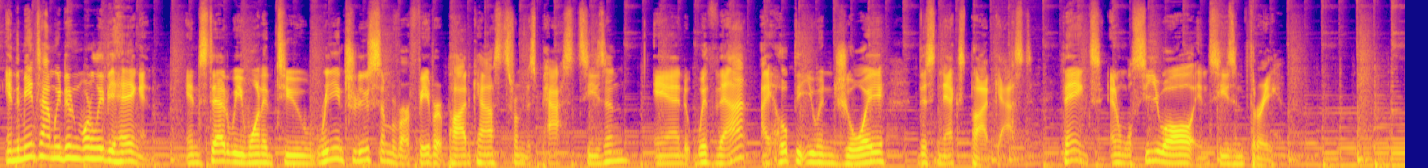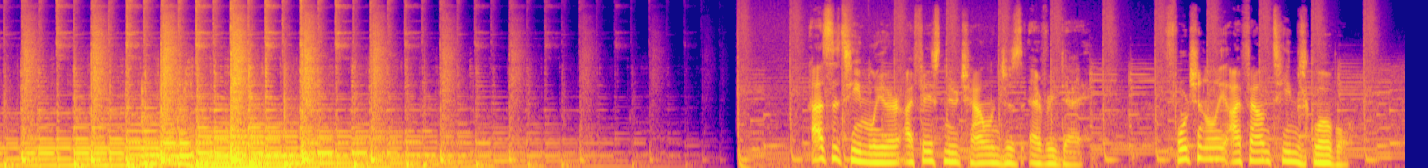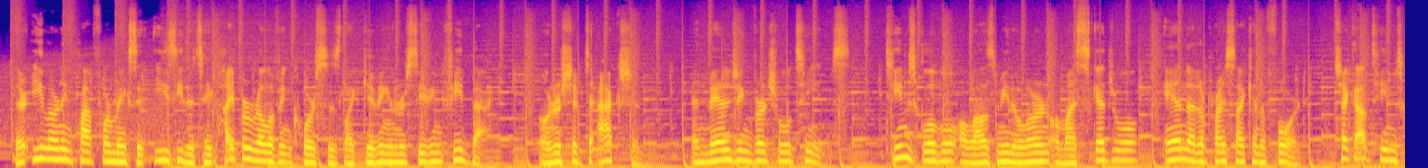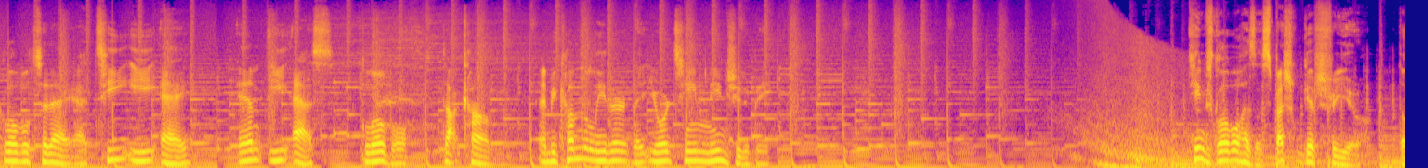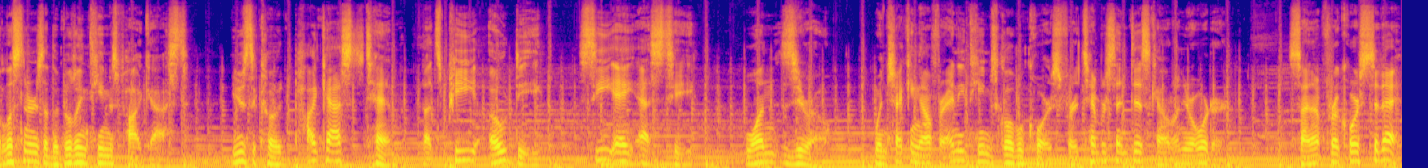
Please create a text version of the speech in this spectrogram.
in the meantime, we didn't want to leave you hanging. Instead, we wanted to reintroduce some of our favorite podcasts from this past season. And with that, I hope that you enjoy this next podcast. Thanks, and we'll see you all in season three. As a team leader, I face new challenges every day. Fortunately, I found Teams Global their e learning platform makes it easy to take hyper relevant courses like giving and receiving feedback, ownership to action, and managing virtual teams. Teams Global allows me to learn on my schedule and at a price I can afford. Check out Teams Global today at T E A M E S global.com and become the leader that your team needs you to be. Teams Global has a special gift for you the listeners of the Building Teams podcast. Use the code PODCAST10, that's P O D C A S T 1 0, when checking out for any Teams Global course for a 10% discount on your order. Sign up for a course today.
